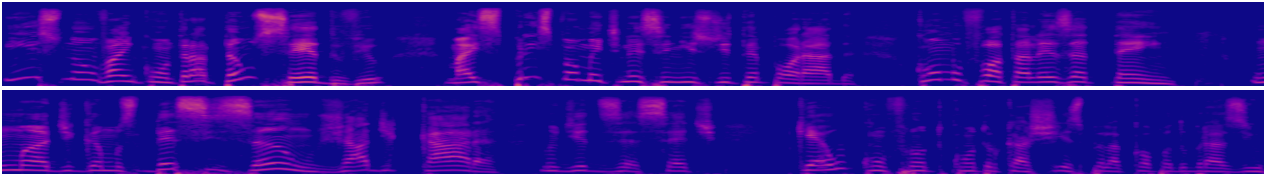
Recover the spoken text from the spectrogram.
E isso não vai encontrar tão cedo, viu? Mas principalmente nesse início de temporada. Como o Fortaleza tem uma, digamos, decisão já de cara no dia 17, que é o confronto contra o Caxias pela Copa do Brasil,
